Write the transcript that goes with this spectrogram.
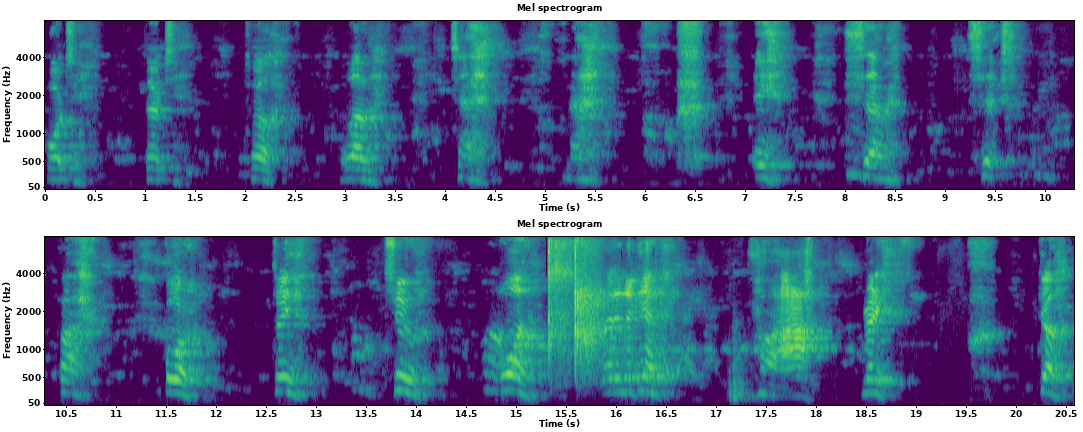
14, 13, 12, 11, 10, 9, 8, 7, 6, 5, 4, 3, 2, 1. Ready to dip. Ah, ready. Go.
